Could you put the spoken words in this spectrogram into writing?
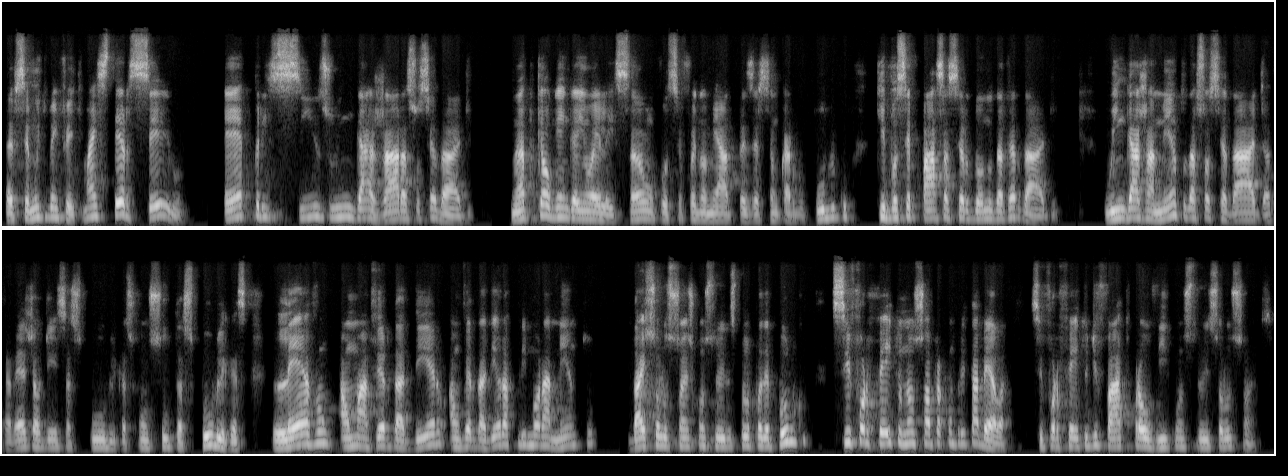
deve ser muito bem feito. Mas terceiro, é preciso engajar a sociedade. Não é porque alguém ganhou a eleição, você foi nomeado para exercer um cargo público, que você passa a ser dono da verdade. O engajamento da sociedade, através de audiências públicas, consultas públicas, levam a, uma verdadeiro, a um verdadeiro aprimoramento das soluções construídas pelo poder público, se for feito não só para cumprir tabela, se for feito de fato para ouvir e construir soluções.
